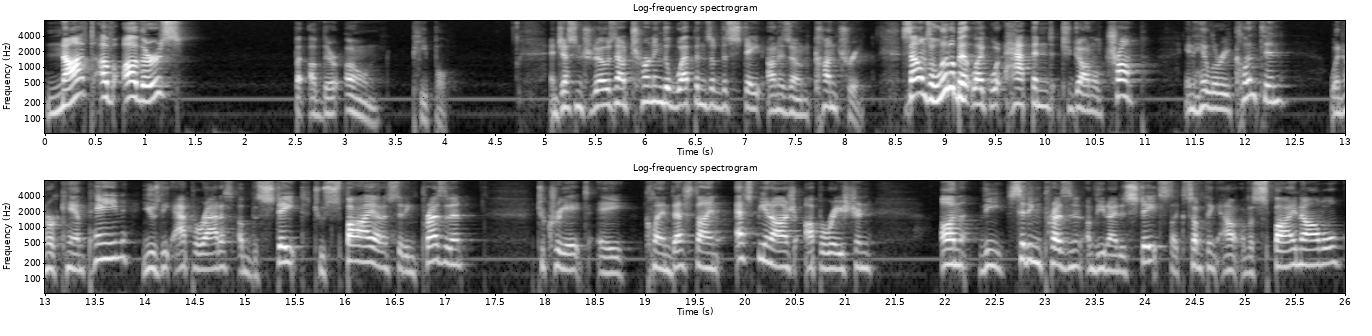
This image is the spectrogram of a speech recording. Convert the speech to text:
not of others, but of their own people and Justin Trudeau is now turning the weapons of the state on his own country. Sounds a little bit like what happened to Donald Trump and Hillary Clinton when her campaign used the apparatus of the state to spy on a sitting president to create a clandestine espionage operation on the sitting president of the United States, like something out of a spy novel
